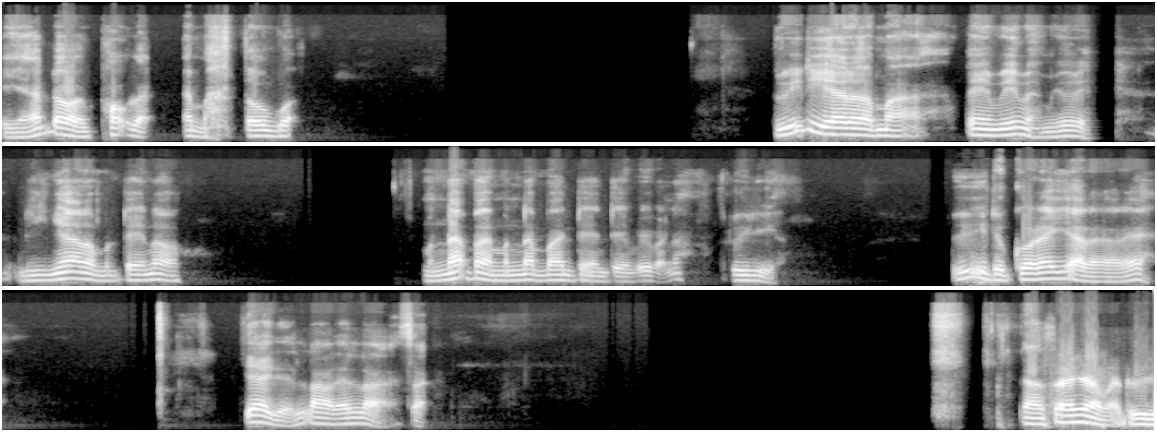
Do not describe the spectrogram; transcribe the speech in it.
အရန်တော်ဖောက်လိုက်အဲ့မှာသုံးခွက် 3D ကတော့မှတင်ပေးမယ်မျိုးတွေဒီညတော့မတင်တော့မနက်ပိုင်းမနက်ပိုင်းတင်တင်ပေးမယ်နော် 3D 3D တကောရရတာလေ ကြိုက်တယ်လှလဲလှစိုက်ကန်ဆန်းရမယ် 3D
